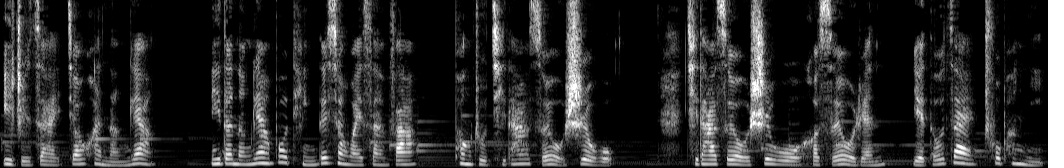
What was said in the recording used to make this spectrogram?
一直在交换能量，你的能量不停地向外散发，碰触其他所有事物，其他所有事物和所有人也都在触碰你。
